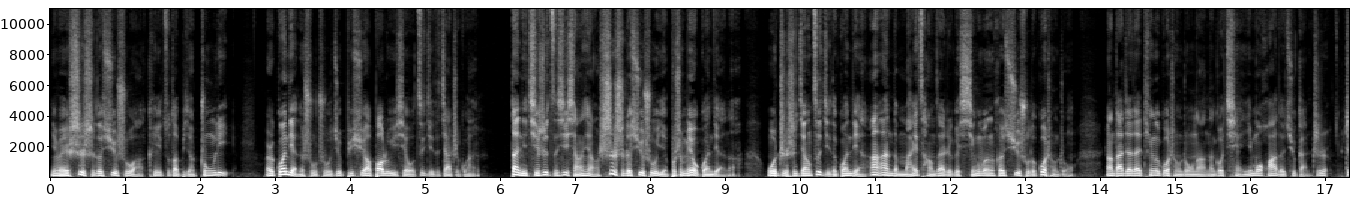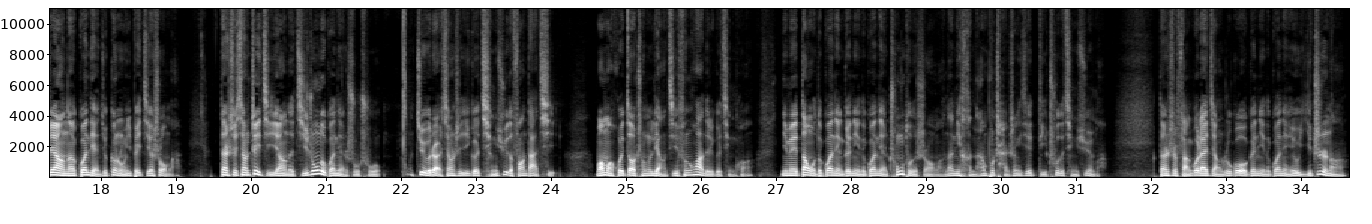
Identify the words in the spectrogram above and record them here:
因为事实的叙述啊，可以做到比较中立，而观点的输出就必须要暴露一些我自己的价值观。但你其实仔细想想，事实的叙述也不是没有观点的，我只是将自己的观点暗暗地埋藏在这个行文和叙述的过程中，让大家在听的过程中呢，能够潜移默化地去感知，这样呢，观点就更容易被接受嘛。但是像这几样的集中的观点输出，就有点像是一个情绪的放大器。往往会造成两极分化的这个情况，因为当我的观点跟你的观点冲突的时候嘛，那你很难不产生一些抵触的情绪嘛。但是反过来讲，如果我跟你的观点又一致呢，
